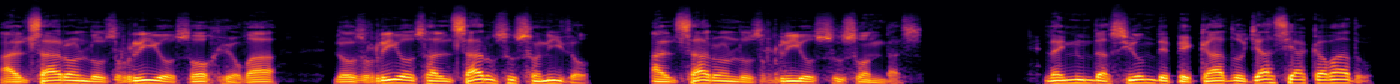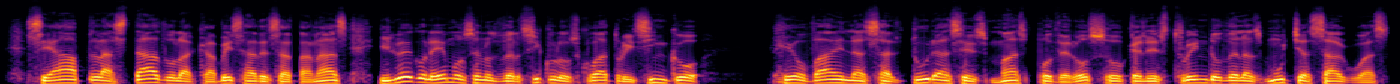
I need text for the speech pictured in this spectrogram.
Alzaron los ríos, oh Jehová, los ríos alzaron su sonido, alzaron los ríos sus ondas. La inundación de pecado ya se ha acabado, se ha aplastado la cabeza de Satanás y luego leemos en los versículos 4 y 5, Jehová en las alturas es más poderoso que el estruendo de las muchas aguas,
